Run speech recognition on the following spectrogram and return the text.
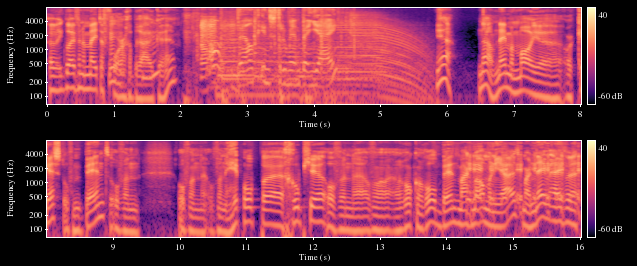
Eh, ik wil even een metafoor Mhm. gebruiken. Hè? Welk instrument ben jij? Ja. Nou, neem een mooi eh, orkest of een band. Of een, of een, of een hip-hop eh, groepje. Of een, eh, of een rock'n'roll band. Maakt me allemaal niet uit. Maar neem even,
